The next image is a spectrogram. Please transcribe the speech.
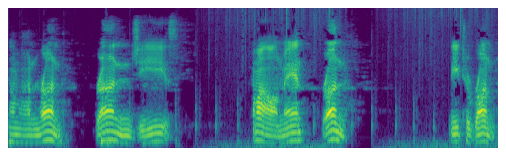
Come on, run. Run, jeez. Come on, man. Run. Need to run.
